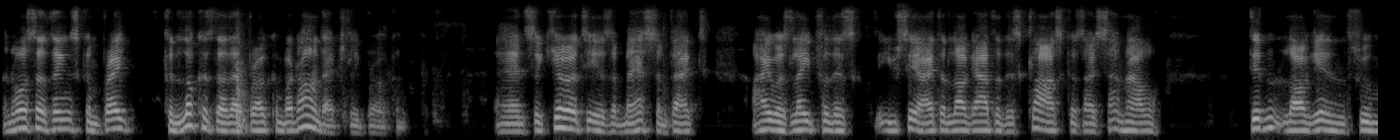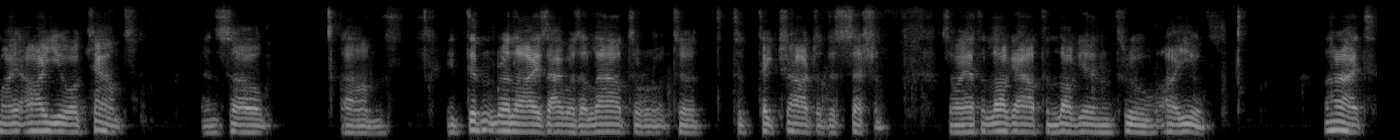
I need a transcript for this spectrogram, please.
and also things can break, can look as though they're broken, but aren't actually broken. And security is a mess. In fact, I was late for this. You see, I had to log out of this class because I somehow didn't log in through my RU account. And so um, it didn't realize I was allowed to, to, to take charge of this session. So I had to log out and log in through IU. All right.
